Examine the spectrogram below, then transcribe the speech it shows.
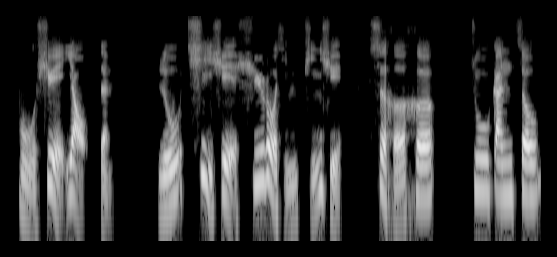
补血药等。如气血虚弱型贫血。适合喝猪肝粥。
